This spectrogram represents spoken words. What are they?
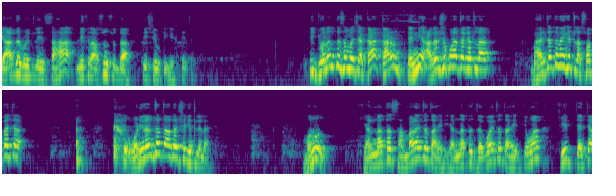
ते जर बघितले हे सहा लेकरं असूनसुद्धा ते शेवटी एकटेच आहेत. ही ज्वलंत समस्या का? कारण त्यांनी आदर्श कोणाचा घेतला? बाहेरच्याचा नाही घेतला स्वतःच्या वडिलांचाच आदर्श घेतलेला आहे. म्हणून यांना तर सांभाळायचंच आहे यांना तर जगवायचंच आहे. किंवा हे ज्यांच्या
